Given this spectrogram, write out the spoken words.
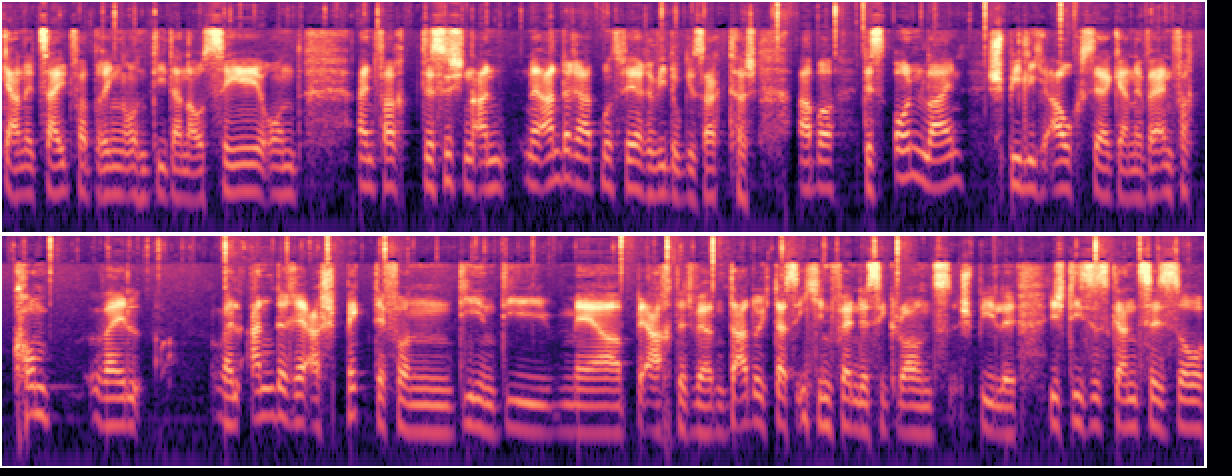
gerne Zeit verbringe und die dann auch sehe. Und einfach, das ist ein, eine andere Atmosphäre, wie du gesagt hast. Aber das Online spiele ich auch sehr gerne, weil einfach kommt, weil weil andere Aspekte von D&D mehr beachtet werden. Dadurch, dass ich in Fantasy Grounds spiele, ist dieses Ganze so,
